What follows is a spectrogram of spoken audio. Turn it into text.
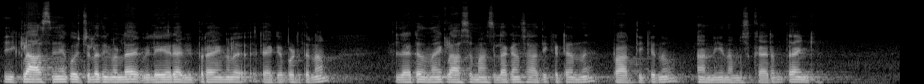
ഈ ക്ലാസ്സിനെ കുറിച്ചുള്ള നിങ്ങളുടെ വിലയേറിയ അഭിപ്രായങ്ങൾ രേഖപ്പെടുത്തണം. എല്ലാവർക്കും നന്നായി ക്ലാസ് മനസ്സിലാക്കാൻ സാധിക്കട്ടെ എന്ന് പ്രാർത്ഥിക്കുന്നു. നന്ദി നമസ്കാരം. താങ്ക്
